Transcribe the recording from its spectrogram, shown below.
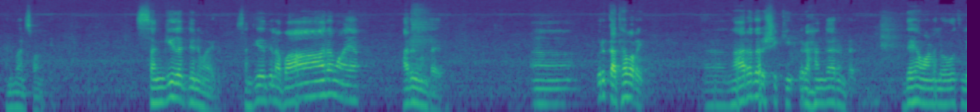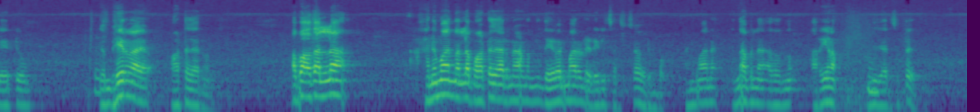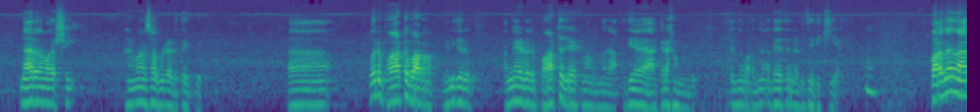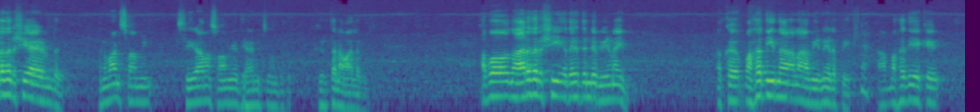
ഹനുമാൻ സ്വാമി. സംഗീതജ്ഞനുമായിരുന്നു. സംഗീതത്തിൽ അപാരമായ അറിവുണ്ടായിരുന്നു. ഒരു കഥ പറയും. നാരദർഷിക്ക് ഒരു അഹങ്കാരമുണ്ടായിരുന്നു. അദ്ദേഹമാണ് ലോകത്തിലെ ഏറ്റവും ഗംഭീരനായ പാട്ടുകാരനാണ്. അപ്പോൾ അതല്ല ഹനുമാൻ നല്ല പാട്ടുകാരനാണെന്ന് ദേവന്മാരുടെ ഇടയിൽ ചർച്ച വരുമ്പോൾ ഹനുമാൻ എന്നാൽ പിന്നെ അതൊന്ന് അറിയണം എന്ന് വിചാരിച്ചിട്ട് നാരദ മഹർഷി ഹനുമാൻ സ്വാമിയുടെ അടുത്തേക്ക് ഒരു പാട്ട് പാടണം. എനിക്കൊരു അങ്ങയുടെ ഒരു പാട്ട് കേൾക്കണമെന്നൊരു അതിയായ ആഗ്രഹമുണ്ട് എന്ന് പറഞ്ഞ് അദ്ദേഹത്തിന്റെ അടുത്ത് ഇരിക്കുകയാണ്. പറഞ്ഞത് നാരദർഷിയായതുകൊണ്ട് ആയതുകൊണ്ട് ഹനുമാൻ സ്വാമി ശ്രീരാമസ്വാമിയെ ധ്യാനിച്ചുകൊണ്ട് കീർത്തനമാലപിച്ചു അപ്പോൾ നാരദർഷി അദ്ദേഹത്തിന്റെ വീണയും ഒക്കെ മഹതി എന്നാണ് ആ വീണയുടെ പേര്. ആ. മഹതിയൊക്കെ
